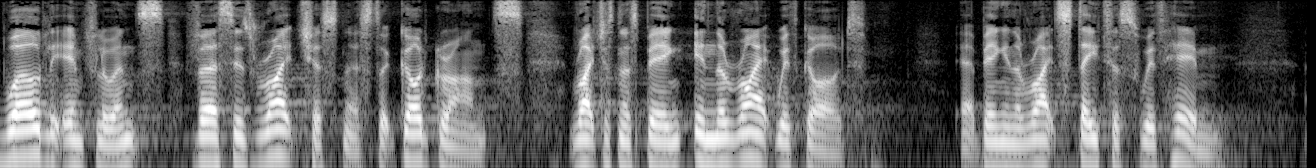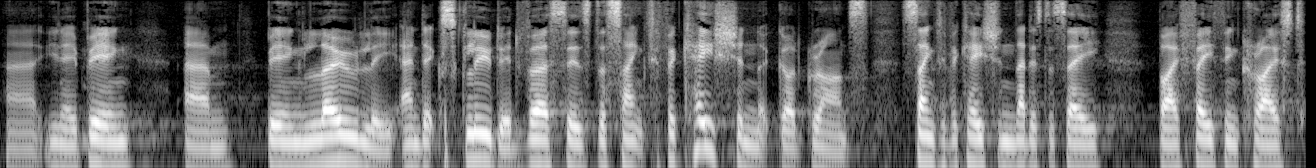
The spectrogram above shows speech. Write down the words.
worldly influence versus righteousness that God grants. Righteousness being in the right with God, uh, being in the right status with Him, uh, you know, being um, being lowly and excluded versus the sanctification that God grants. Sanctification, that is to say, by faith in Christ,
